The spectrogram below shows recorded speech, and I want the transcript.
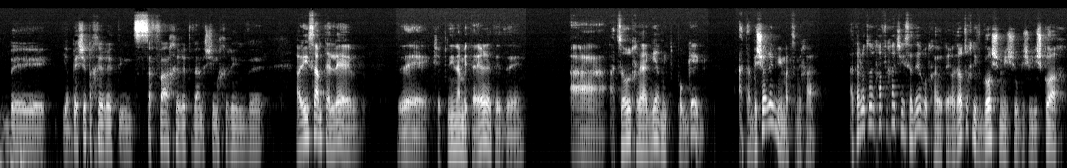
ביבשת אחרת, עם שפה אחרת ואנשים אחרים, ו... אבל אם שמת לב, וכשפנינה מתארת את זה, הצורך להגיע מתפוגג. אתה בשלם עם עצמך. אתה לא צריך אף אחד שיסדר אותך יותר. אתה לא צריך לפגוש מישהו בשביל לשכוח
